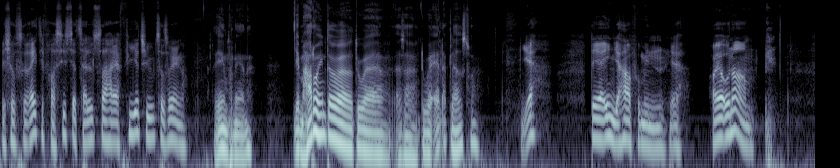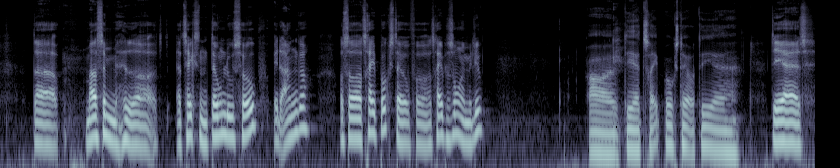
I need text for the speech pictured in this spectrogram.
hvis jeg husker rigtigt fra sidst jeg talte, så har jeg 24 tatoveringer. Det er imponerende. Jamen, har du en, der er, du er, altså, du er allergladest, tror jeg? Ja, det er en, jeg har på min ja, højre underarm. Der meget simpelt hedder, er teksten Don't lose hope, et anker, og så tre bogstaver for tre personer i mit liv. Og det er tre bogstaver. Det er... Det er et,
